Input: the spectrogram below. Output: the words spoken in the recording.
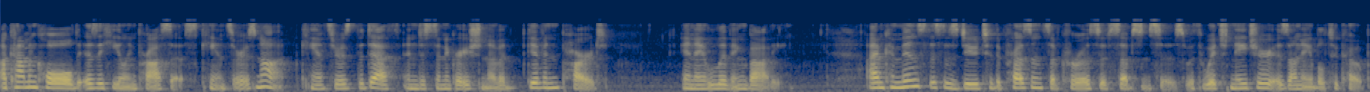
A common cold is a healing process. Cancer is not. Cancer is the death and disintegration of a given part in a living body. I am convinced this is due to the presence of corrosive substances with which nature is unable to cope.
